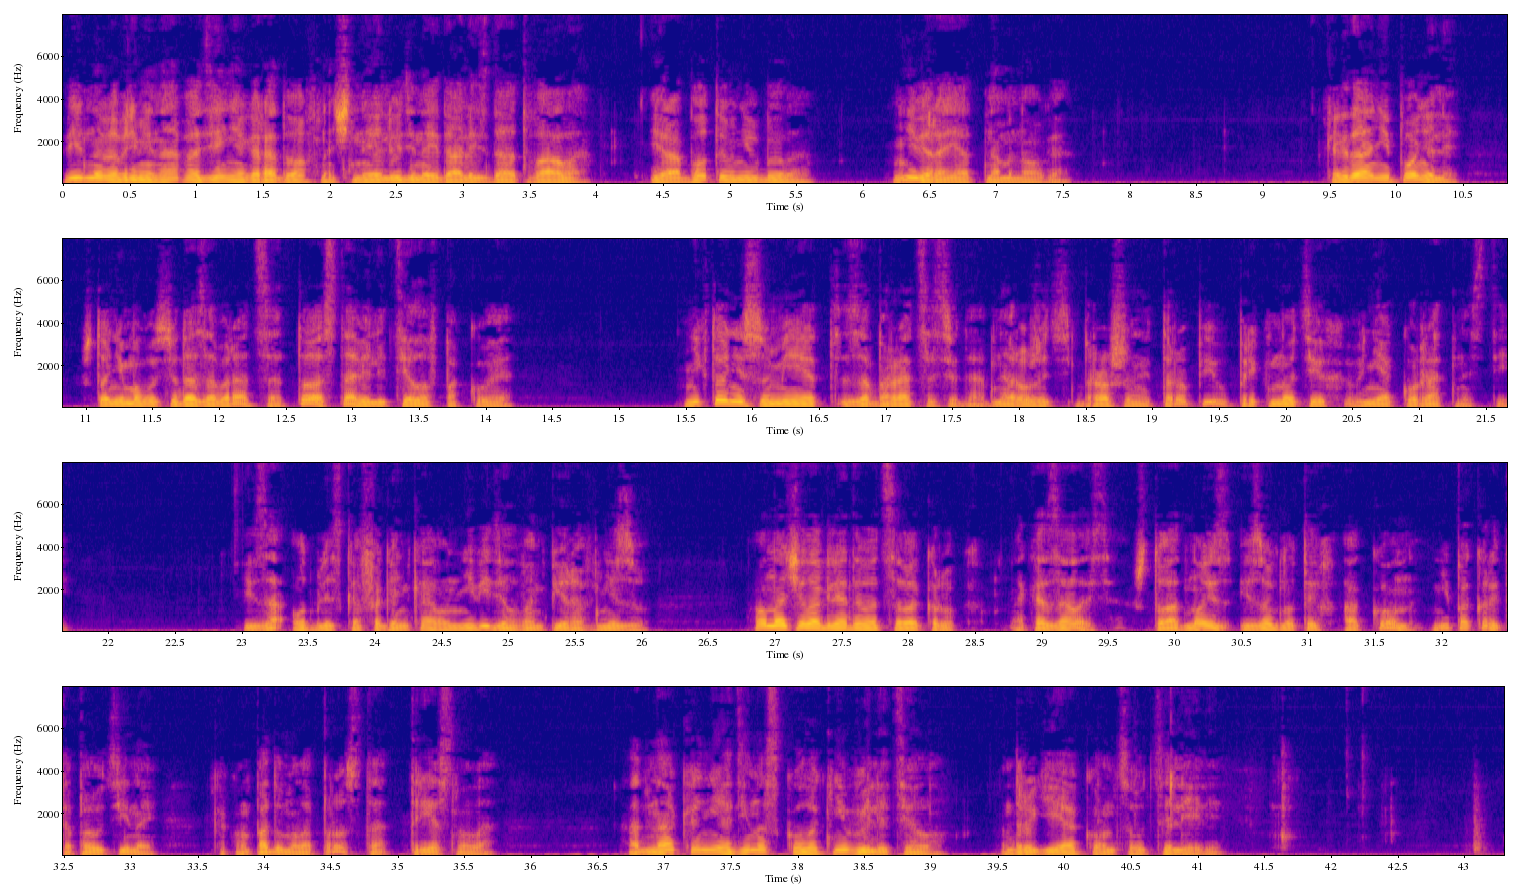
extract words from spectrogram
Видно, во времена падения городов ночные люди наедались до отвала, и работы у них было невероятно много. Когда они поняли, что не могут сюда забраться, то оставили тело в покое. Никто не сумеет забраться сюда, обнаружить брошенный труп и упрекнуть их в неаккуратности. Из-за отблесков огонька он не видел вампира внизу. Он начал оглядываться вокруг. Оказалось, что одно из изогнутых окон не покрыто паутиной, как он подумал, а просто треснуло. Однако ни один осколок не вылетел, другие оконца уцелели.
